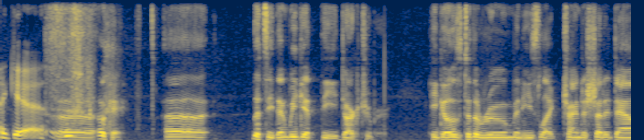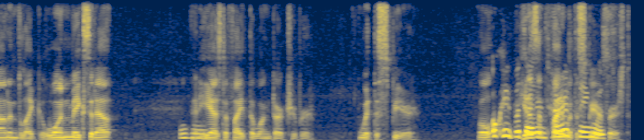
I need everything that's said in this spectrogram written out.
I guess. Uh, okay. Uh, let's see. Then we get the Dark Trooper. He goes to the room and he's like trying to shut it down, and like one makes it out, and Mm-hmm. he has to fight the one Dark Trooper with the spear. Well, Okay, but he that doesn't fight entire with the thing spear was- first.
